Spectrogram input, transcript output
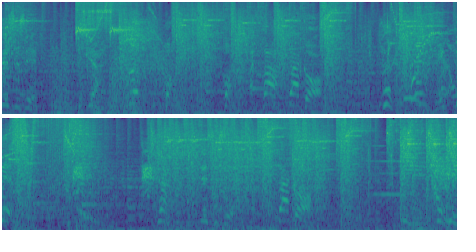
This is it! Yeah! Back off! Take this! This is it! Back off! Somebody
